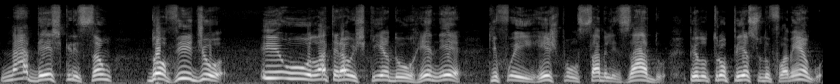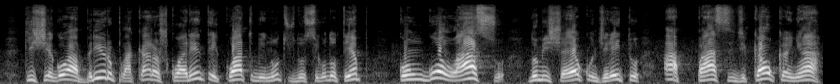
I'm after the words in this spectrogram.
na descrição do vídeo. E o lateral esquerdo, René, que foi responsabilizado pelo tropeço do Flamengo, que chegou a abrir o placar aos 44 minutos do segundo tempo, com um golaço do Michel com direito a passe de calcanhar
